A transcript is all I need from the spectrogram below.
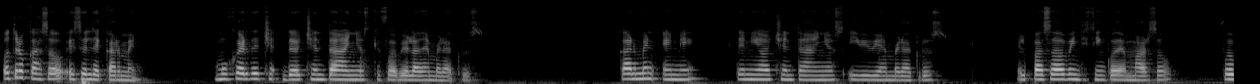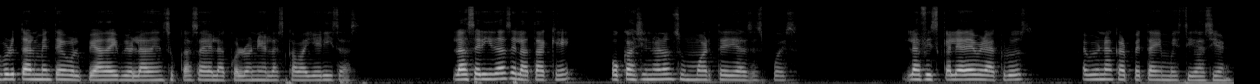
Otro caso es el de Carmen, mujer de 80 años que fue violada en Veracruz. Carmen N. tenía 80 años y vivía en Veracruz. El pasado 25 de marzo fue brutalmente golpeada y violada en su casa de la colonia Las Caballerizas. Las heridas del ataque ocasionaron su muerte días después. La Fiscalía de Veracruz abrió una carpeta de investigación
